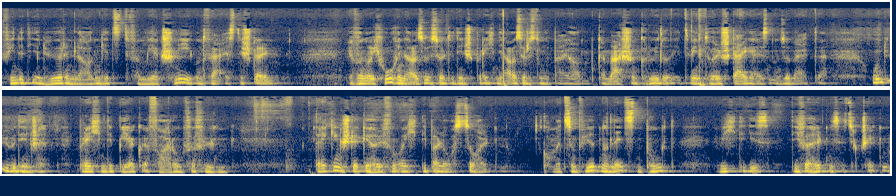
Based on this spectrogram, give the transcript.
findet ihr in höheren Lagen jetzt vermehrt Schnee und vereiste Stellen. Wer von euch hoch hinaus will, sollte die entsprechende Ausrüstung dabei haben. Gamaschen, Krödel, eventuell Steigeisen und so weiter. Und über die entsprechende Bergerfahrung verfügen. Trekkingstöcke helfen euch, die Balance zu halten. Kommen wir zum vierten und letzten Punkt. Wichtig ist, die Verhältnisse zu checken.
